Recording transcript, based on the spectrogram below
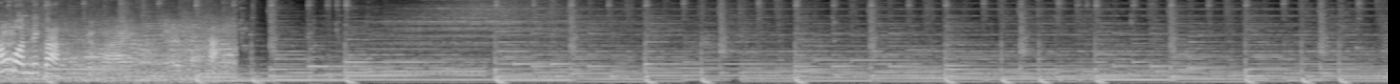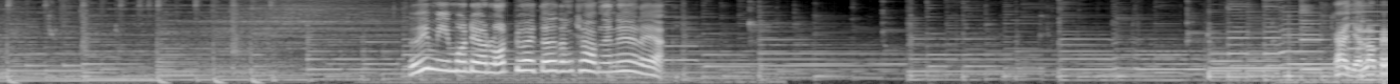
ข้างบนดีกว่าค่ะเฮ้ย มีโมเดลรถด้วยเตอร์ต้องชอบแน่ ๆ เลยอะ ค่ะ เดี๋ยวเราไป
